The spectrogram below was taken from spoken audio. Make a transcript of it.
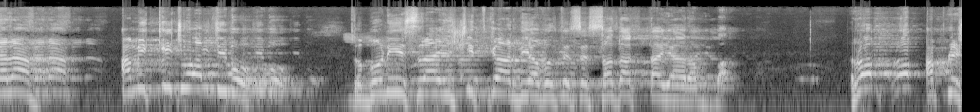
সালাম, আমি কি জবাব দিব? তো বনি ইসরায়েল চিৎকার দিয়া বলতেছে, সাদাক্তা ইয়া রব্বা, রব, আপনার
